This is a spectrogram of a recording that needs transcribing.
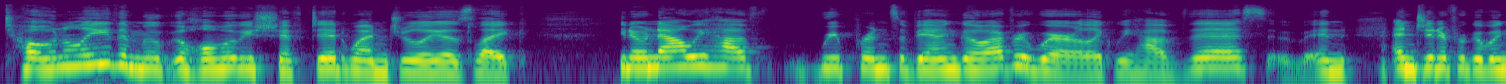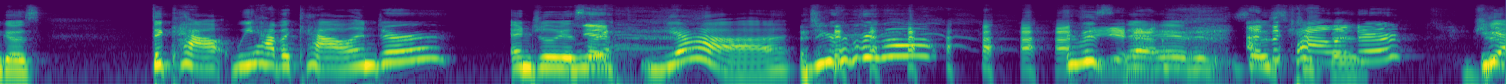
tonally the movie, the whole movie shifted when Julia's like, you know, now we have reprints of Van Gogh everywhere. Like we have this, and and Ginnifer Goodwin goes, the cal, we have a calendar, and Julia's like, yeah. Do you remember that? It was, Yeah. it was so and the stupid. calendar. Yeah,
